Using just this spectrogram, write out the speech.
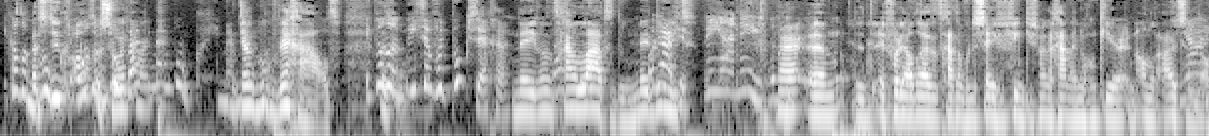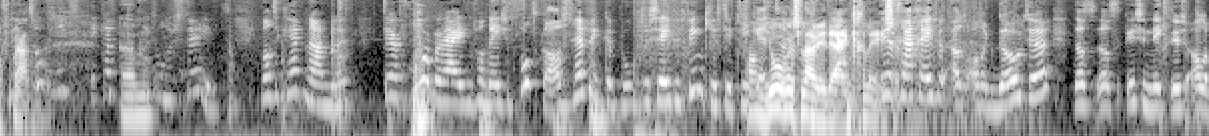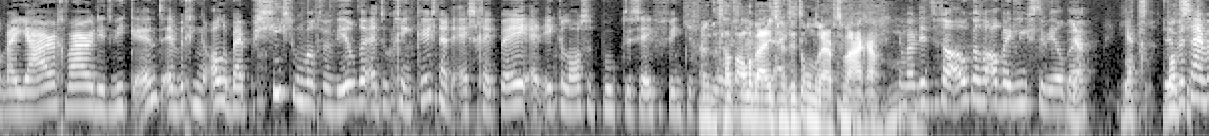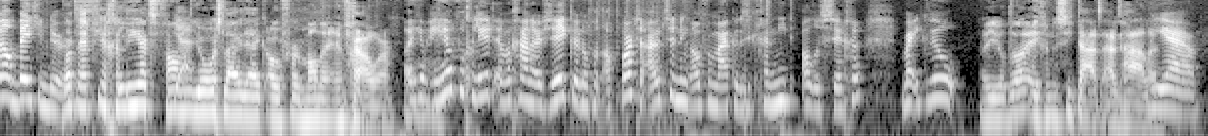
Ik had een Maar het boek. is natuurlijk ook een soort- Boek. Mijn boek? Mijn Ik heb het boek weggehaald. Ik wilde iets over het boek zeggen. Nee, want dat gaan we later doen. Nee, oh, doe niet. Nee, ja, nee. Maar ehm, het, voor de helderheid, het gaat over de zeven vinkjes. Maar daar gaan wij nog een keer een andere uitzending over praten. ik heb Ehm. toch iets onderstreept. Want ik heb namelijk ter voorbereiding van deze podcast heb ik het boek De Zeven Vinkjes dit weekend. Van Joris Luijendijk Ja, Ik gelezen. wil graag even als anekdote dat, dat Chris en ik dus allebei jarig waren dit weekend. En we gingen allebei precies doen wat we wilden. En toen ging Chris naar de SGP en ik las het boek De Zeven Vinkjes van En dat Joris had allebei iets met dit onderwerp te maken. Ja, maar dit is wel ook wat we allebei het liefste wilden. Ja. Ja. Wat, Dus wat, we zijn wel een beetje nerds. wat heb je geleerd van Ja. Joris Luijendijk over mannen en vrouwen? Ik heb heel veel geleerd en we gaan er zeker nog een aparte uitzending over maken. Dus ik ga niet alles zeggen. Maar ik wil. Maar je wilt wel even een citaat uithalen. Ja.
